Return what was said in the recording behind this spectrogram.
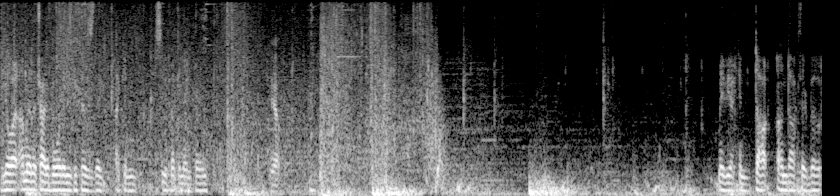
You know what? I'm gonna try to board him because they, I can see if I can anchor him. Yeah. Maybe I can dock, undock their boat.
